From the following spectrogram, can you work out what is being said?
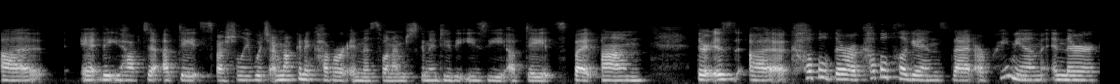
uh, that you have to update specially, which I'm not going to cover in this one. I'm just going to do the easy updates. But um, there is a couple. There are a couple plugins that are premium, and they're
